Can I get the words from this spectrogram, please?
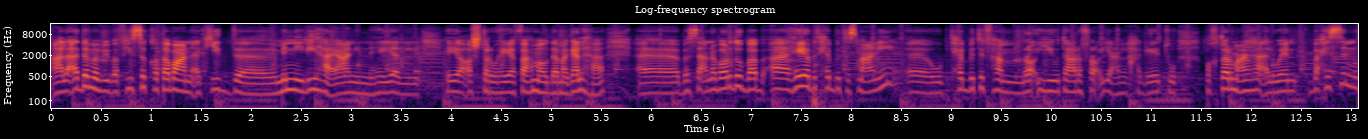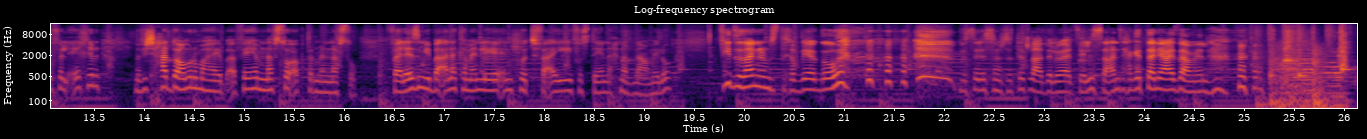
على قد ما بيبقى فيه ثقة طبعا أكيد آه، مني ليها يعني إن هي هي أشطر وهي فاهمة وده مجالها. آه، بس أنا برضو ببقى هي بتحب تسمعني آه، وبتحب تفهم رأيي وتعرف رأيي عن الحاجات وبختار معاها ألوان. بحس إنه في الآخر مفيش حد عمره ما هيبقى فاهم نفسه أكتر من نفسه. فلازم يبقى أنا كمان ليا input في أي فستان إحنا بنعمله. في designer مستخبية جوه. بس لسه مش هتطلع دلوقتي لسه عندي حاجات تانية عايزة أعملها.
